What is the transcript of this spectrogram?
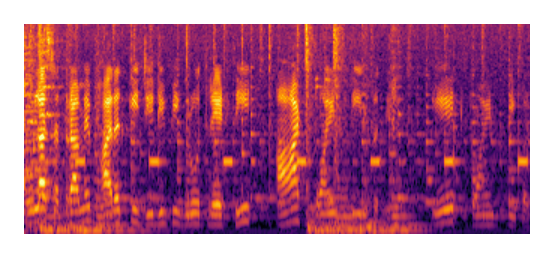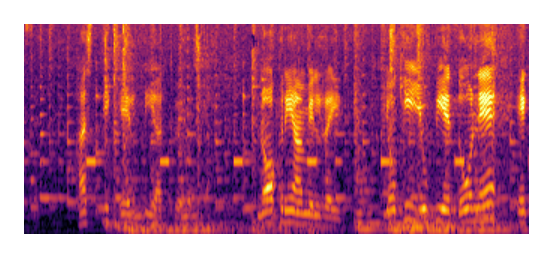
16-17 में भारत की जीडीपी ग्रोथ रेट थी 8.3 प्रतिशत 8.3 परसेंट हंसती खेलती अर्थव्यवस्था। नौकरियाँ मिल रही थी, क्योंकि यूपीए दो ने एक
